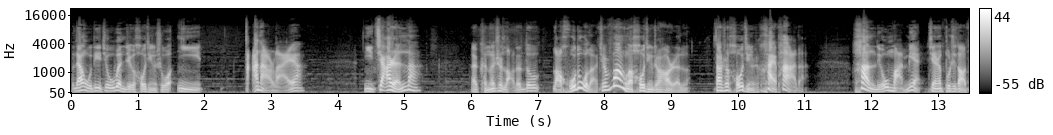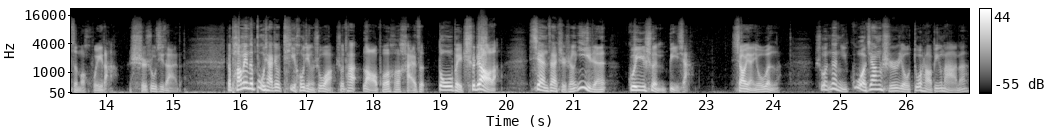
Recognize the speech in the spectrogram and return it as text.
梁武帝就问这个侯景说：“你打哪儿来呀？你家人呢？”哎，可能是老的都老糊涂了，就忘了侯景这号人了。当时侯景是害怕的。汗流满面，竟然不知道怎么回答。史书记载的，这旁边的部下就替侯景说啊，说他老婆和孩子都被吃掉了，现在只剩一人归顺陛下。萧衍又问了，说那你过江时有多少兵马呢？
